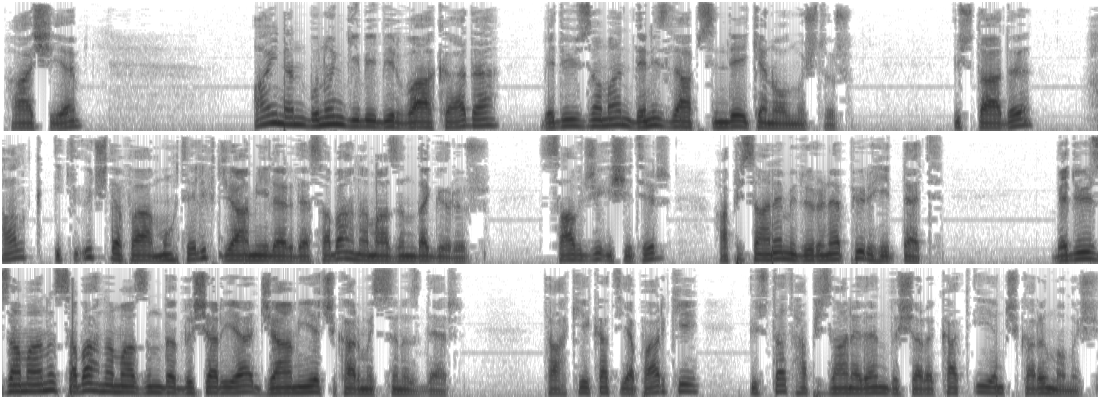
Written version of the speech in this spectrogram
Haşiye, aynen bunun gibi bir vakıa da Bediüzzaman Denizli hapsindeyken olmuştur. Üstadı, halk iki üç defa muhtelif camilerde sabah namazında görür. Savcı işitir, hapishane müdürüne pür hiddet. Bediüzzaman'ı sabah namazında dışarıya, camiye çıkarmışsınız der. Tahkikat yapar ki, üstad hapishaneden dışarı katiyen çıkarılmamış.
